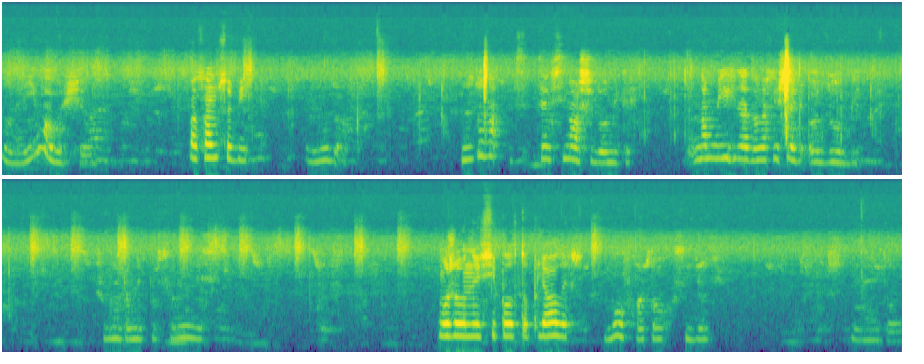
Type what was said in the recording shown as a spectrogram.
Ну, не їм обіщав. А сам собі. Ну да. Ну то на... це всі наші домики. Нам їх треба захищати від зомбі. Щоб вони там не поселились. Може вони всі повтоплялись? Бо в хатах сидять. Я не знаю.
